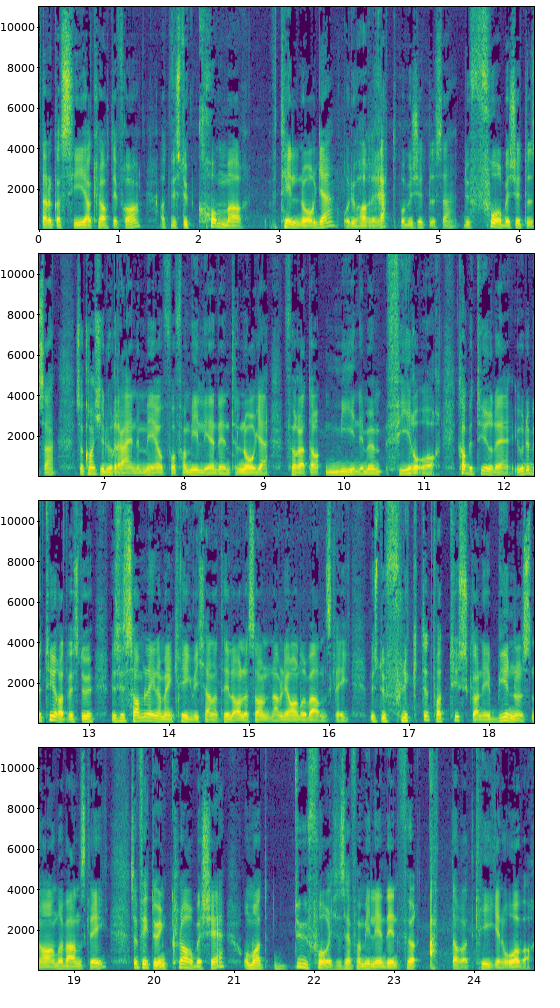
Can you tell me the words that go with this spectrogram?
der dere sier klart ifra at hvis du kommer til Norge, og du har rett på beskyttelse, du får beskyttelse, så kan ikke du regne med å få familien din til Norge før etter minimum fire år. Hva betyr det? Jo, det betyr at hvis, du, hvis vi sammenligner med en krig vi kjenner til alle sammen, nemlig andre verdenskrig Hvis du flyktet fra tyskerne i begynnelsen av andre verdenskrig, så fikk du en klar beskjed om at du får ikke se familien din før etter at krigen er over.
